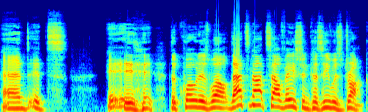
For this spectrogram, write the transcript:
and it's it, it, the quote is, "Well, that's not salvation because he was drunk."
